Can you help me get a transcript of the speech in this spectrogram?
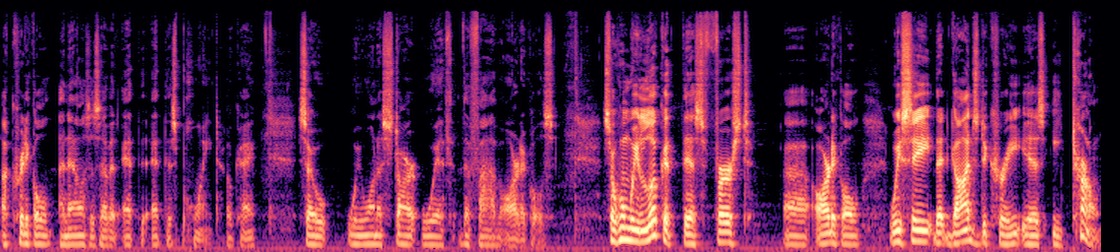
a critical analysis of it at, the, at this point. Okay? So we want to start with the five articles. So when we look at this first uh, article, we see that God's decree is eternal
